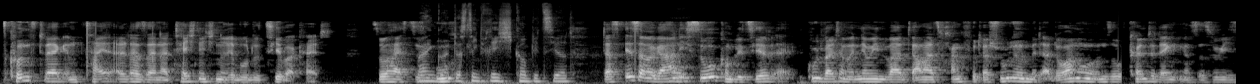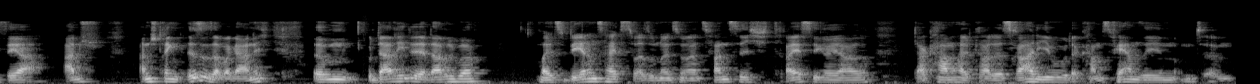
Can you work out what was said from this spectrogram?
das Kunstwerk im Zeitalter seiner technischen Reproduzierbarkeit. So heißt es. Mein Buch. Gott, das klingt richtig kompliziert. Das ist aber gar nicht so kompliziert. Gut, Walter Benjamin war damals Frankfurter Schule mit Adorno und so. Könnte denken, es ist wirklich sehr anstrengend, ist es aber gar nicht. Ähm, und da redet er darüber, weil zu deren Zeit, also 1920, 30er Jahre, da kam halt gerade das Radio, da kam das Fernsehen und ähm,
